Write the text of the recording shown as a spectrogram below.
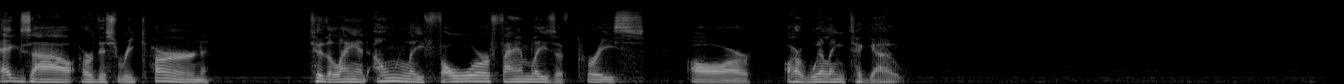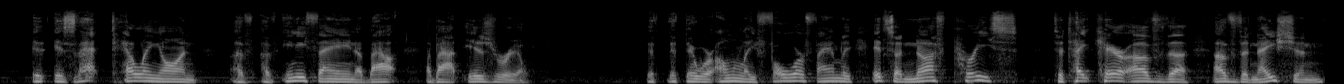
exile or this return to the land, only four families of priests are are willing to go. Is that telling on of, of anything about, about Israel? That, that there were only four family. It's enough priests to take care of the, of the nation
